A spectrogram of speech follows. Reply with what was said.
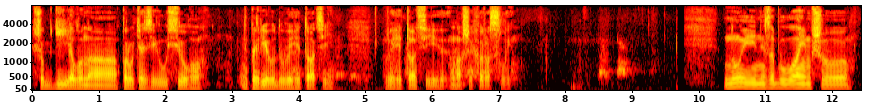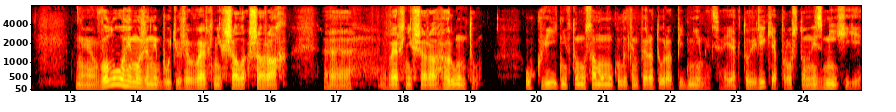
щоб діяло на протязі усього періоду вегетації, вегетації наших рослин. Ну і не забуваємо, що е, вологи може не бути вже в верхніх шарах, е, верхніх шарах ґрунту. У квітні, в тому самому, коли температура підніметься. Як той рік я просто не зміг її,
